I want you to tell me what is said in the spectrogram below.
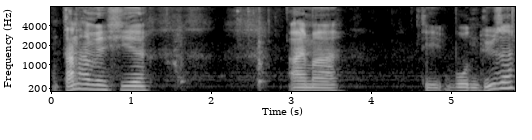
Und dann haben wir hier einmal die Bodendüse.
